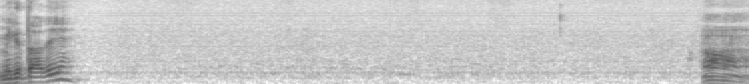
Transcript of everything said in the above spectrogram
మిగతాది? ఆ.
